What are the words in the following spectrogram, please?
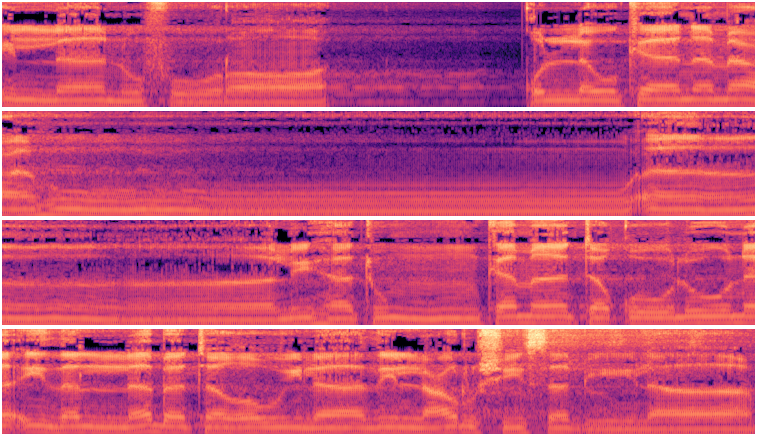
إلا نفورا. قل لو كان معه آلهة كما تقولون إذا لبتغوا إلى ذي العرش سبيلا.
